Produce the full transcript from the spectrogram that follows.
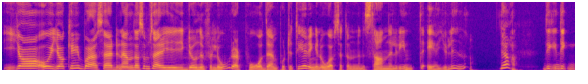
Ja, och jag kan ju bara säga den enda som så här, i grunden förlorar på den porträtteringen oavsett om den är sann eller inte är ju Lina. Ja. Det, det,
